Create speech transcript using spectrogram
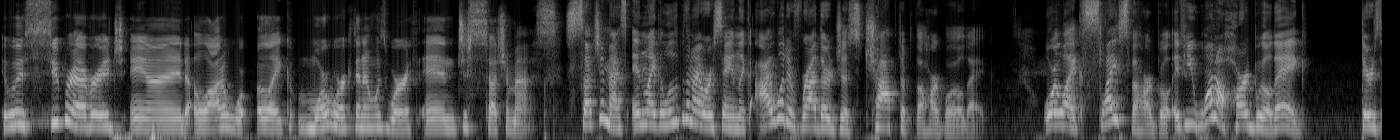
It was super average and a lot of wor- like more work than it was worth, and just such a mess. Such a mess. And like Elizabeth and I were saying, like I would have rather just chopped up the hard boiled egg. Or like sliced the hard boiled. If you want a hard boiled egg, there's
